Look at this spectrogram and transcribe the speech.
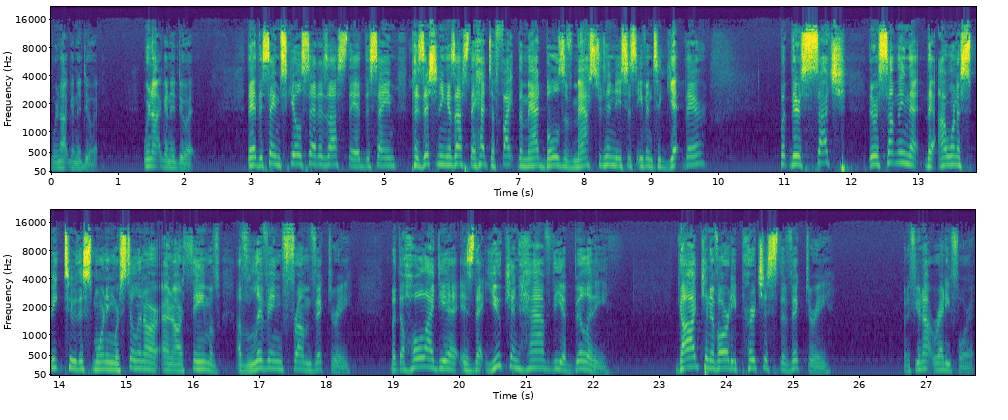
we're not going to do it. We're not going to do it. They had the same skill set as us. They had the same positioning as us. They had to fight the mad bulls of Masterton just even to get there. But there's such, there is something that, that I want to speak to this morning. We're still in our, in our theme of, of living from victory. But the whole idea is that you can have the ability, God can have already purchased the victory, but if you're not ready for it,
